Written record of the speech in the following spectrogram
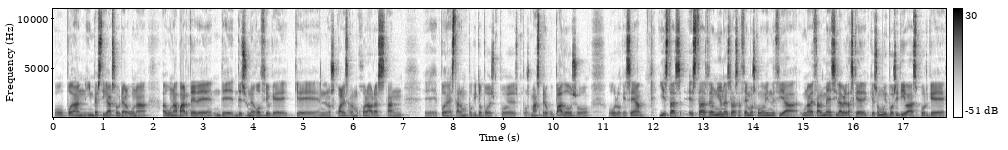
o puedan investigar sobre alguna, alguna parte de, su negocio que, en los cuales a lo mejor ahora están eh, pueden estar un poquito pues, pues, pues más preocupados o, lo que sea. Y estas, estas reuniones las hacemos, como bien decía, una vez al mes y la verdad es que, son muy positivas porque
